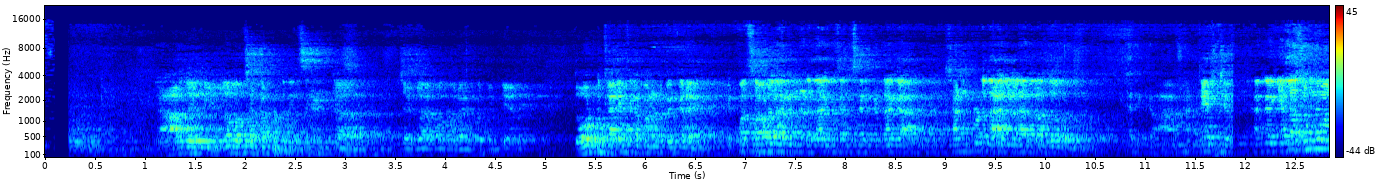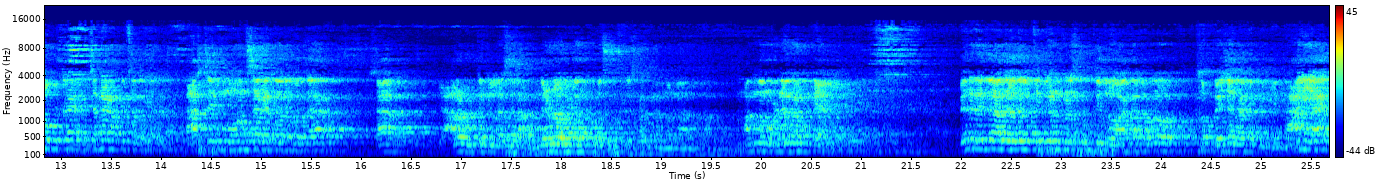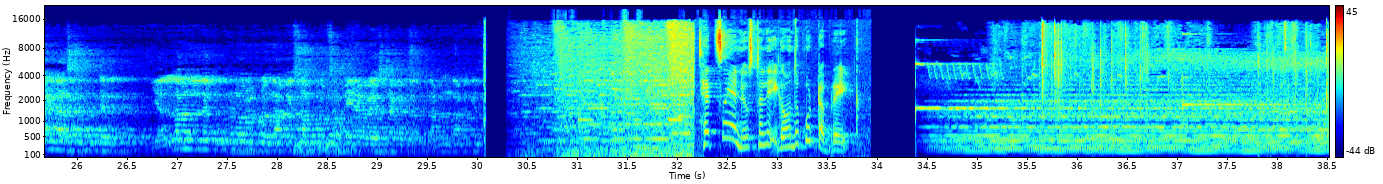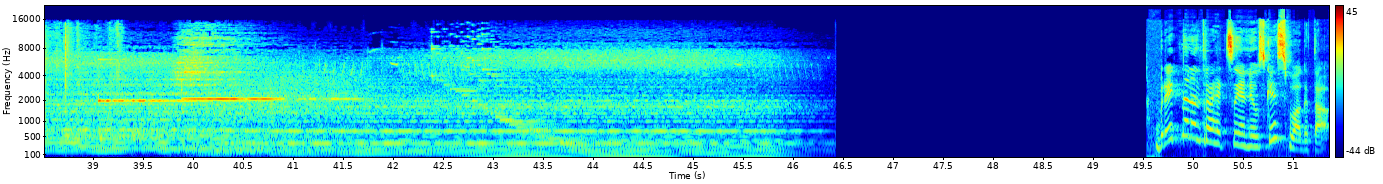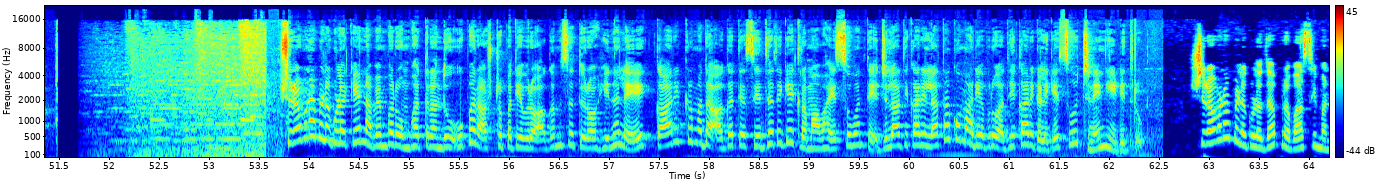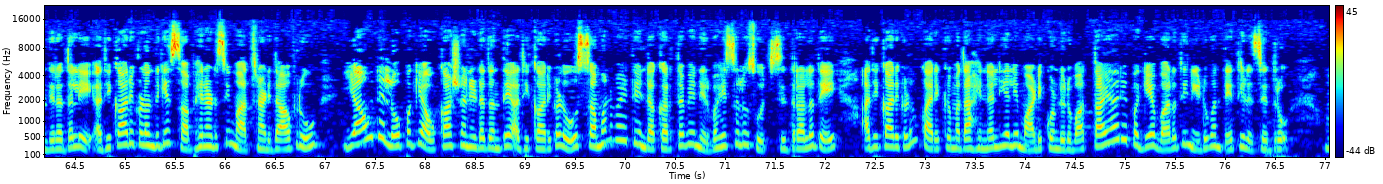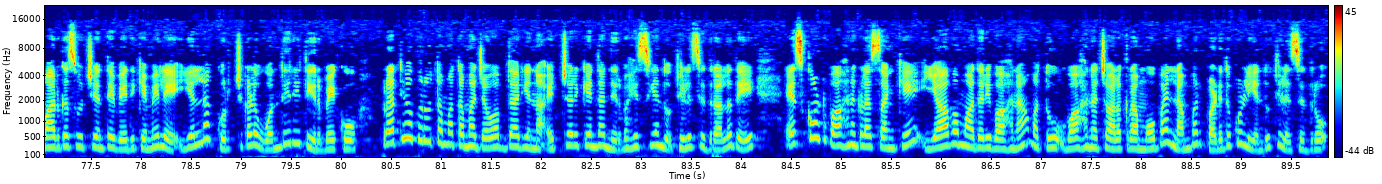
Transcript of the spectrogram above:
ದೊಡ್ಡ ಕಾರ್ಯಕ್ರಮ ನಡ್ಬೇಕಾರೆ ಇಪ್ಪತ್ತು ಸಾವಿರ ನಡೆದಾಗ, ಜನ ಸೇರ್ಕೊಂಡಾಗ ಸಣ್ಣ ಪುಟ್ಟದ ಆಗಲಿಲ್ಲ ಅಂದ್ರೆ ಅದು ಟೇಸ್ಟ್ ಹಂಗಾಗಿ ಎಲ್ಲ ಸುಮ್ಮನೆ ಹೋಗ್ಬಿಟ್ರೆ ಚೆನ್ನಾಗಿ sir last time Mohan sir ಗೊತ್ತಾ? ಸರ್ ಯಾರು ಬಿಟ್ಟಿರಲಿಲ್ಲ ಸರ್ ಹನ್ನೆರಡು ಅವ್ರಿಗೆ ಕೊಡಿಸ್ಬಿಟ್ರಿ ಸರ್ ನಮ್ಮ ಒಳ್ಳೆ ನಂಬಿಕೆ ಅಲ್ಲ ಬೇರೆ ಇದ್ರೆ ಅದ್ರಲ್ಲಿ ತಿಳ್ಕೊಂಡು ಕಳಿಸ್ಕೊಡ್ತಿದ್ರು, ಆಗ ಅವರು ಸ್ವಲ್ಪ ಬೇಜಾರಾಗುತ್ತೆ ನಿಮಗೆ. ನಾನು ಯಾಕೆ ಲಾಸ್ಟ್ ಕೊಟ್ಟೆ ಎಲ್ಲ ಮೇಲೆ ಕುತ್ಕೊಂಡು ಹೋಗ್ಬಿಟ್ಟು ನಮಗೆ ಸ್ವಲ್ಪ ಸಮಯ ವೇಸ್ಟ್ ಆಗುತ್ತೆ. ಹೆಚ್ಚಿನ ನ್ಯೂಸ್ನಲ್ಲಿ ಈಗ ಒಂದು ಪುಟ್ಟ ಬ್ರೇಕ್ ಬ್ರೇಕ್ನ ನ್ಯೂಸ್ ನ್ಯೂಸ್ಗೆ ಸ್ವಾಗತ. ಶ್ರವಣಬೆಳಗೊಳಕ್ಕೆ ನವೆಂಬರ್ ಒಂಬತ್ತರಂದು ಉಪರಾಷ್ಟ್ರಪತಿಯವರು ಆಗಮಿಸುತ್ತಿರುವ ಹಿನ್ನೆಲೆ ಕಾರ್ಯಕ್ರಮದ ಅಗತ್ಯ ಸಿದ್ಧತೆಗೆ ಕ್ರಮ ವಹಿಸುವಂತೆ ಜಿಲ್ಲಾಧಿಕಾರಿ ಲತಾ ಕುಮಾರಿ ಅವರು ಅಧಿಕಾರಿಗಳಿಗೆ ಸೂಚನೆ ನೀಡಿದರು. ಶ್ರವಣಬೆಳಗೊಳದ ಪ್ರವಾಸಿ ಮಂದಿರದಲ್ಲಿ ಅಧಿಕಾರಿಗಳೊಂದಿಗೆ ಸಭೆ ನಡೆಸಿ ಮಾತನಾಡಿದ ಅವರು, ಯಾವುದೇ ಲೋಪಕ್ಕೆ ಅವಕಾಶ ನೀಡದಂತೆ ಅಧಿಕಾರಿಗಳು ಸಮನ್ವಯತೆಯಿಂದ ಕರ್ತವ್ಯ ನಿರ್ವಹಿಸಲು ಸೂಚಿಸಿದರಲ್ಲದೆ ಅಧಿಕಾರಿಗಳು ಕಾರ್ಯಕ್ರಮದ ಹಿನ್ನೆಲೆಯಲ್ಲಿ ಮಾಡಿಕೊಂಡಿರುವ ತಯಾರಿ ಬಗ್ಗೆ ವರದಿ ನೀಡುವಂತೆ ತಿಳಿಸಿದರು. ಮಾರ್ಗಸೂಚಿಯಂತೆ ವೇದಿಕೆ ಮೇಲೆ ಎಲ್ಲ ಕುರ್ಚಿಗಳು ಒಂದೇ ರೀತಿ ಇರಬೇಕು. ಪ್ರತಿಯೊಬ್ಬರು ತಮ್ಮ ತಮ್ಮ ಜವಾಬ್ದಾರಿಯನ್ನು ಎಚ್ಚರಿಕೆಯಿಂದ ನಿರ್ವಹಿಸಿ ಎಂದು ತಿಳಿಸಿದ್ರಲ್ಲದೆ ಎಸ್ಕಾಟ್ ವಾಹನಗಳ ಸಂಖ್ಯೆ, ಯಾವ ಮಾದರಿ ವಾಹನ ಮತ್ತು ವಾಹನ ಚಾಲಕರ ಮೊಬೈಲ್ ನಂಬರ್ ಪಡೆದುಕೊಳ್ಳಿ ಎಂದು ತಿಳಿಸಿದ್ರು.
